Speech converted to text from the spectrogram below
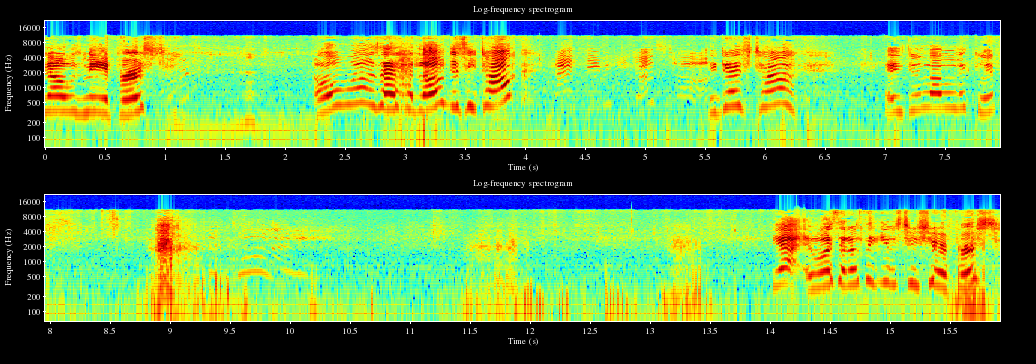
It was me at first? Oh, well, is that hello? Does he talk? Pat, David, he does talk. He does talk. He's doing a little lick lips. Yeah, it was. I don't think he was too sure at first.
